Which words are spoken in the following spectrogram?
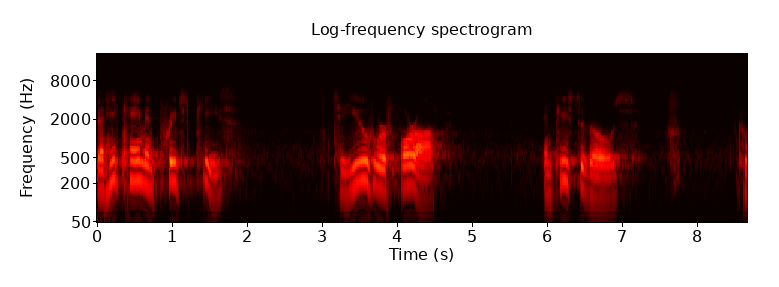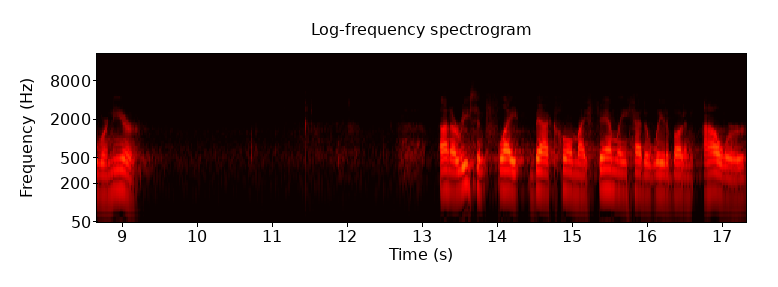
And he came and preached peace to you who were far off, and peace to those who were near. On a recent flight back home, my family had to wait about an hour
